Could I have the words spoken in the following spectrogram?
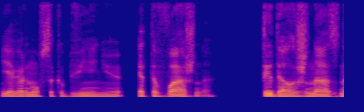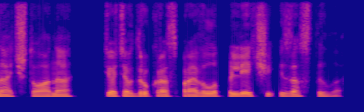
я вернулся к обвинению. «Это важно. Ты должна знать, что она...» Тетя вдруг расправила плечи и застыла.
